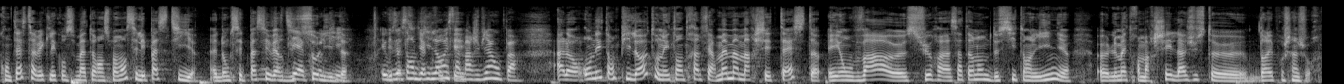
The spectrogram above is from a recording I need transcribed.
qu'on teste avec les consommateurs en ce moment, c'est les pastilles. Donc, c'est de passer vers du solide. Et vous êtes en bilan et ça marche bien ou pas? Alors, on est en pilote, on est en train de faire même un marché test et on va sur un certain nombre de sites en ligne le mettre en marché là juste dans les prochains jours.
